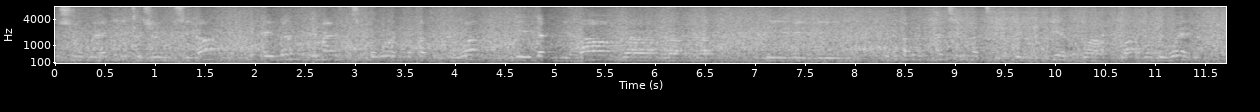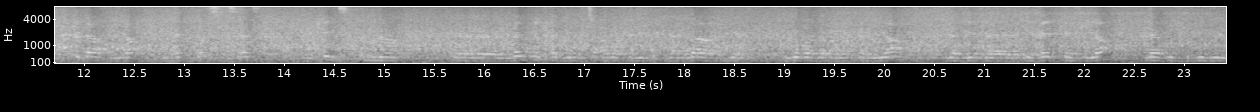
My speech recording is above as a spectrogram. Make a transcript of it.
وشنو هما هذه لتجاوزها أيضا لمعرفه القوه ونقاط القوة؟ لدعمها و تبقى التحدي الكبير وموارد إضافية لهذه المؤسسات بحيث أن لن ينحدر التعاون لا هي المبادره الوطنيه لا غير كافية لابد من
